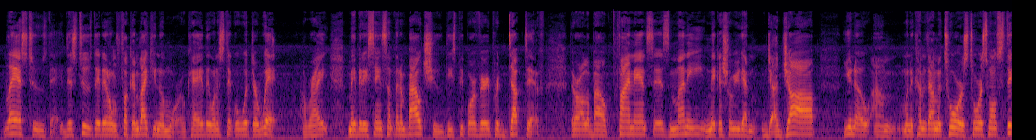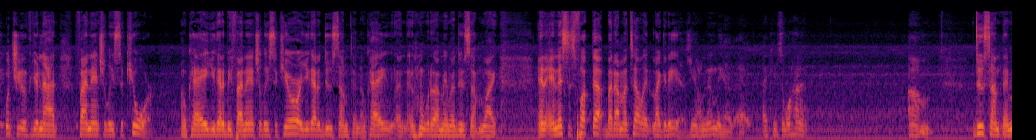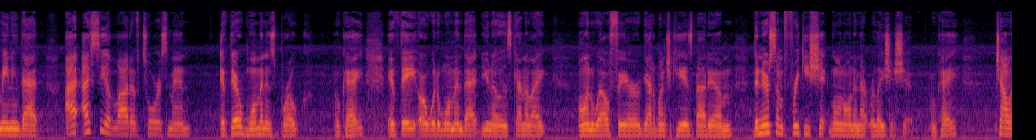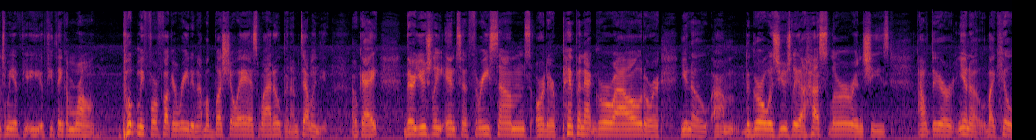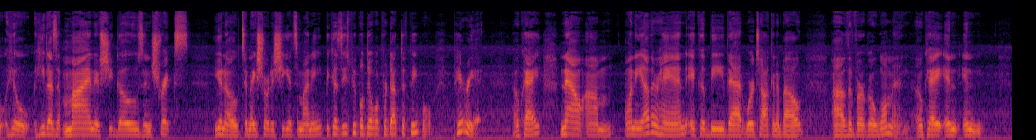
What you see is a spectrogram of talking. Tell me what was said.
last Tuesday. This Tuesday, they don't fucking like you no more, okay? They want to stick with what they're with, all right? Maybe they're saying something about you. These people are very productive. They're all about finances, money, making sure you got a job. You know, um, when it comes down to Taurus, Taurus won't stick with you if you're not financially secure. Okay, you got to be financially secure, or you got to do something. Okay, and, and, what do I mean by do something? Like, and and this is fucked up, but I'm gonna tell it like it is. Y'all knew me. I, I, I keep it 100 um, do something, meaning that I, I see a lot of Taurus men, if their woman is broke, okay, if they are with a woman that, you know, is kind of like on welfare, got a bunch of kids by them, then there's some freaky shit going on in that relationship, okay? Challenge me if you if you think I'm wrong book me for a fucking reading. I'm gonna bust your ass wide open. I'm telling you. Okay? They're usually into threesomes or they're pimping that girl out or, you know, um, the girl is usually a hustler and she's out there, you know, like he'll he'll he doesn't mind if she goes and tricks you know, to make sure that she gets money because these people deal with productive people, period. Okay. Now, um, on the other hand, it could be that we're talking about uh, the Virgo woman. Okay. And, and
